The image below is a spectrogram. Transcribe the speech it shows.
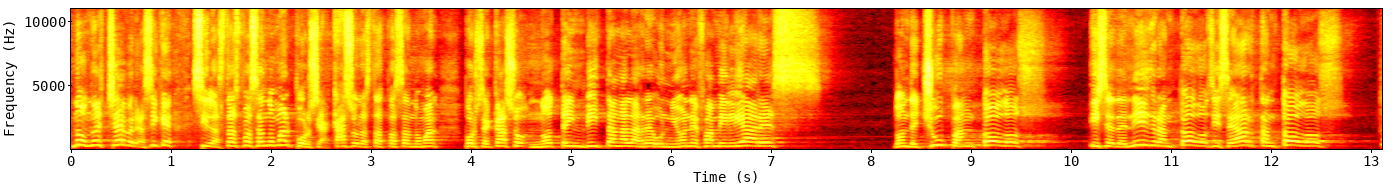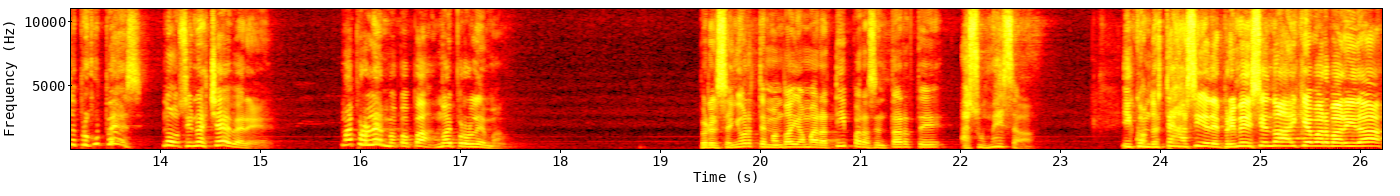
No, no es chévere. Así que si la estás pasando mal, por si acaso la estás pasando mal, por si acaso no te invitan a las reuniones familiares donde chupan todos y se denigran todos y se hartan todos. No te preocupes. No, si no es chévere. No hay problema, papá, no hay problema. Pero el Señor te mandó a llamar a ti para sentarte a su mesa. Y cuando estés así de deprimido diciendo, ay, qué barbaridad,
